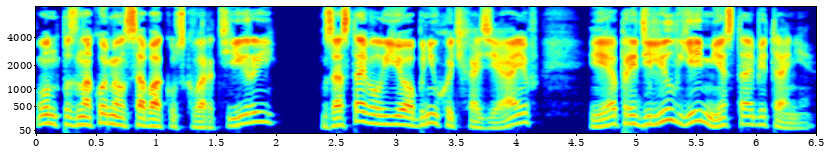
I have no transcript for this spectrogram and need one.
Он познакомил собаку с квартирой, заставил ее обнюхать хозяев и определил ей место обитания.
